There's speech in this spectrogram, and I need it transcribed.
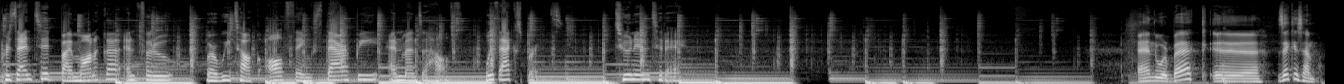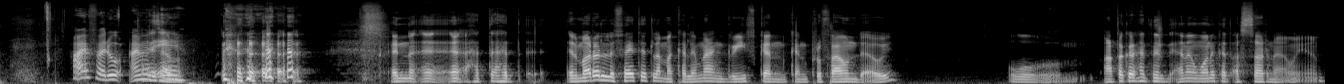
Presented by Monica and Farouk, where we talk all things therapy and mental health with experts. Tune in today. And we're back. Uh, ازيك يا سلمى؟ Hi, Farouk. عامل Hi, ايه؟ ان آه، آه، حتى هت... المره اللي فاتت لما اتكلمنا عن جريف كان كان بروفاوند قوي واعتقد احنا انا ومونيكا اتاثرنا قوي يعني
